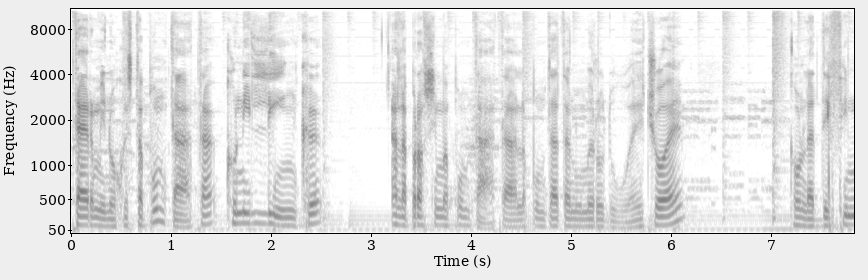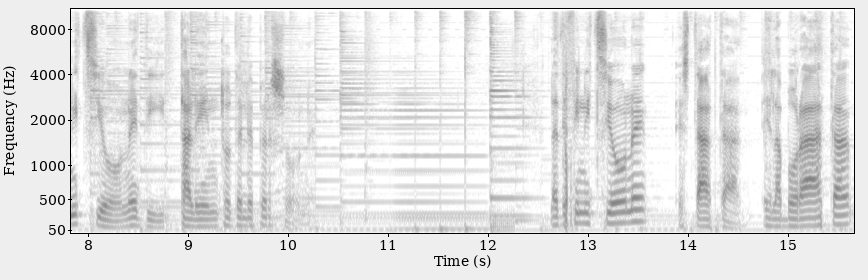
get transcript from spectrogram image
Termino questa puntata con il link alla prossima puntata, alla puntata numero 2, cioè con la definizione di talento delle persone. La definizione è stata elaborata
